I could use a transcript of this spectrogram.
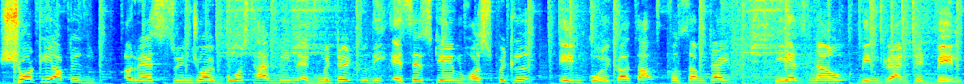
Shortly after his arrest, Srinjoy Bose had been admitted to the SSKM hospital in Kolkata for some time. He has now been granted bail.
